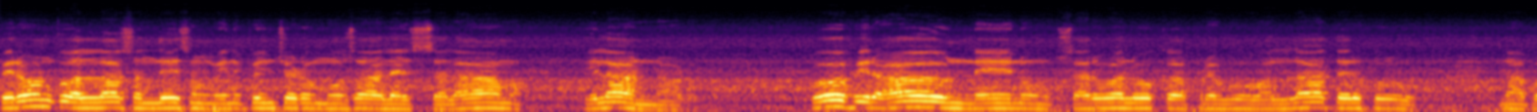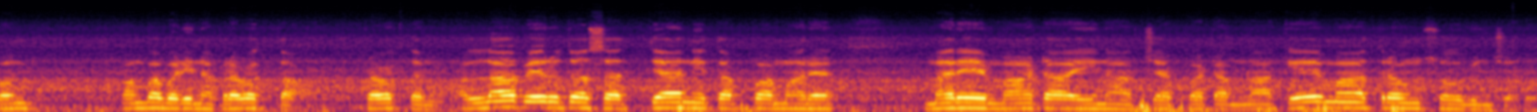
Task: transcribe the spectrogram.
ఫిరోన్కు అల్లా సందేశం వినిపించడం మూసా అలైహిస్సలాం ఇలా అన్నాడు. ఓ ఫిర్ఆన్ నేను సర్వలోక ప్రభు అల్లా తరఫు నా పం పంపబడిన ప్రవక్త ప్రవక్తను. అల్లా పేరుతో సత్యాన్ని తప్ప మరే మరే మాట అయినా చెప్పటం నాకేమాత్రం శోభించదు.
